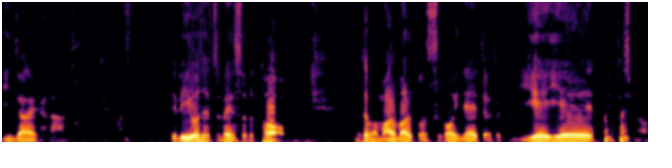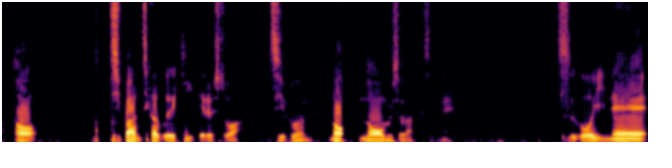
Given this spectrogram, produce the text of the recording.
いいんじゃないかなと思っています。で、理由を説明すると、例えば、まるまるくんすごいねって言うときに、いえいえって言ってしまうと、一番近くで聞いてる人は自分の脳みそなんですよね。すごいね。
